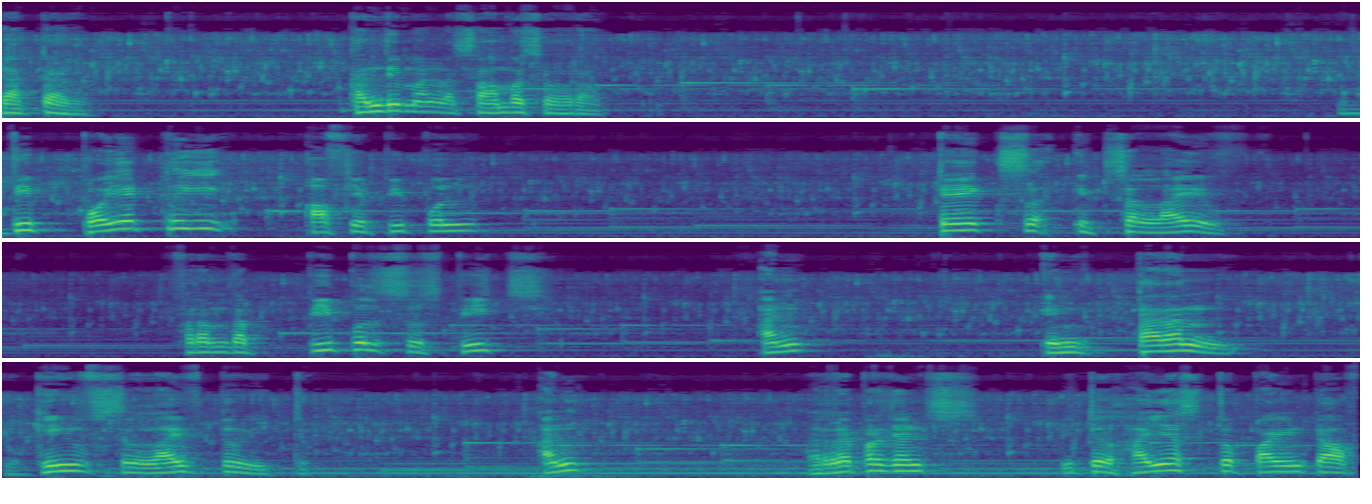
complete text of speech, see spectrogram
doctor Kandimalla Sambasivarao. The poetry of a people takes its a life. From the people's speech and in turn gives life to it and represents its highest point of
